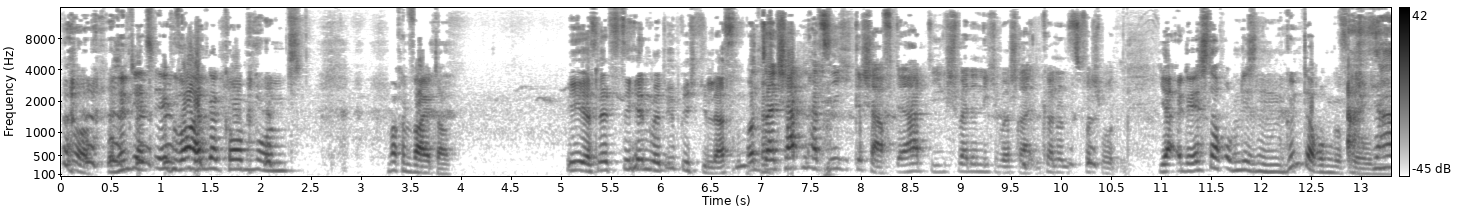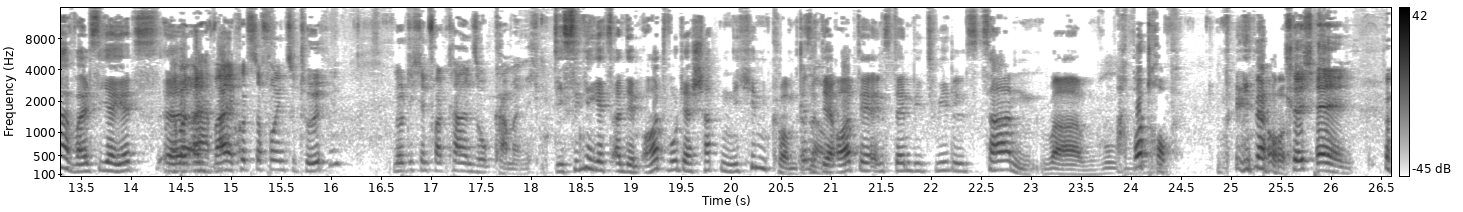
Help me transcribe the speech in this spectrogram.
So, wir sind jetzt irgendwo angekommen und machen weiter. Wie, das letzte Hirn wird übrig gelassen. Und sein Schatten hat es nicht geschafft. Er hat die Schwelle nicht überschreiten können und ist verschwunden. Ja, der ist doch um diesen Günther rumgeflogen. Ach ja, weil sie ja jetzt... Äh, Aber an- er war ja kurz davor, ihn zu töten. Nur durch den fraktalen Sog kam er nicht. die sind ja jetzt an dem Ort, wo der Schatten nicht hinkommt. Genau. Also der Ort, der in Stanley Tweedles Zahn war. Wo, Ach, Bottrop. Genau. Kirchhellen. Äh,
